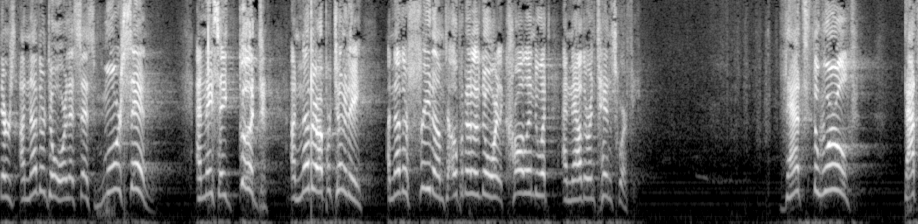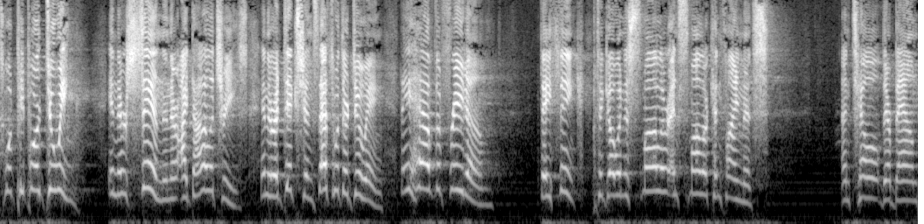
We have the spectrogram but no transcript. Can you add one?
there's another door that says more sin. And they say, good, another opportunity, another freedom to open another door, to crawl into it, and now they're in 10 square feet. That's the world. That's what people are doing in their sin, in their idolatries, in their addictions. That's what they're doing. They have the freedom, they think, to go into smaller and smaller confinements until they're bound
